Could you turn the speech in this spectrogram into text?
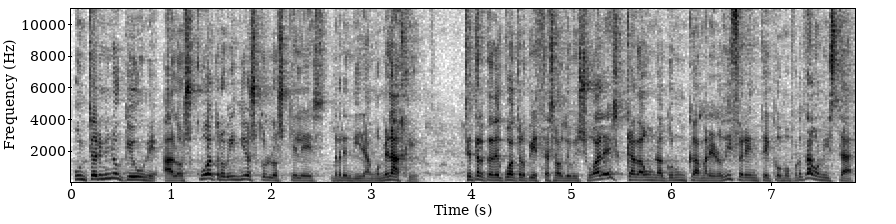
un término que une a los cuatro vídeos con los que les rendirán homenaje. Se trata de cuatro piezas audiovisuales, cada una con un camarero diferente como protagonista,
